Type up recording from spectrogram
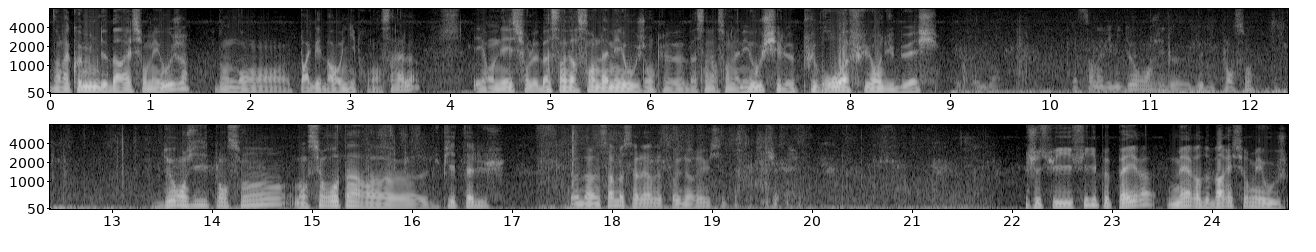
dans la commune de Barret sur Méouge, dans, le parc des Baronnies provençales. Et on est sur le bassin versant de la Méouche. Donc le bassin versant de la Méouche, c'est le plus gros affluent du Buèche. on avait mis deux rangées de, de lits de plançon. Deux rangées de lits de plançon. Donc si on repart euh, du pied de talus. Dans l'ensemble, ça a l'air d'être une réussite. Je... suis Philippe Peyre, maire de Barré-sur-Méouge.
